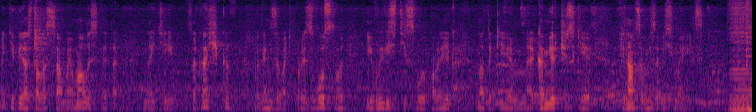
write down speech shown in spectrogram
А теперь осталась самая малость – это найти заказчиков, организовать производство и вывести свой проект на такие э, коммерческие, финансово независимые рельсы.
